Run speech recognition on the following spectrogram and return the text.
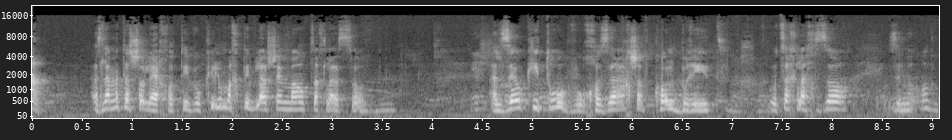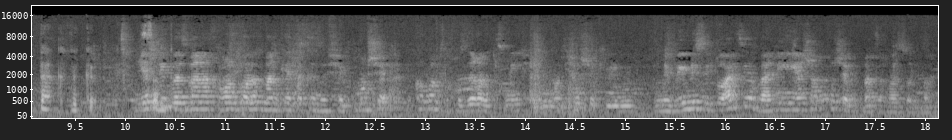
אז למה אתה שולח אותי? והוא כאילו מכתיב להשם מה הוא צריך לעשות. על זה הוא קטרוג, והוא חוזר עכשיו כל ברית, הוא צריך לחזור. זה מאוד דק וכ... יש לי בזמן האחרון כל הזמן קטע כזה של כמו ש... כל פעם זה חוזר על עצמי, שאני מרגישה שכאילו מביאים לי סיטואציה ואני ישר חושבת מה צריך לעשות בה.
